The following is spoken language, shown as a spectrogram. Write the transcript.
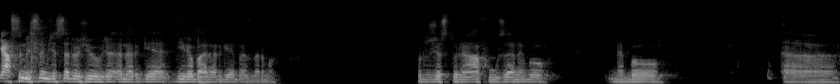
já si myslím, že se dožiju, že energie, výroba energie je bezdarma. Protože studená fúze nebo, nebo eh,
